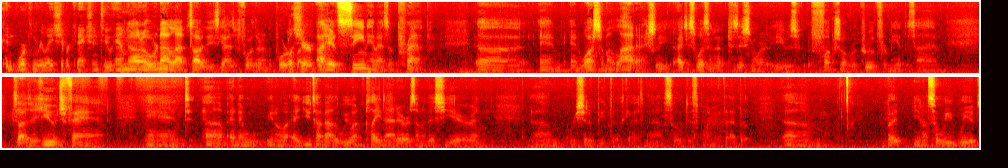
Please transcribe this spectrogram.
con- working relationship or connection to him? no no we're not allowed to talk to these guys before they're in the portal Well, but sure, i had seen him as a prep uh, and and watched him a lot actually i just wasn't in a position where he was a functional recruit for me at the time so I was a huge fan. And um, and then you know at Utah Valley we went and played at Arizona this year, and um, we should have beat those guys. Man, I'm so disappointed with that. But um, but you know, so we we had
